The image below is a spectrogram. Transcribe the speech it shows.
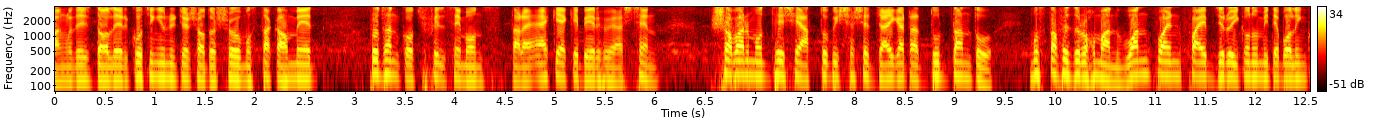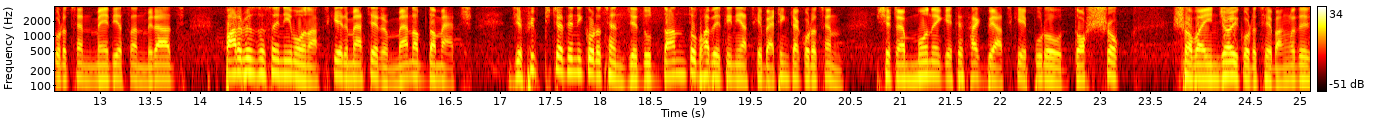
বাংলাদেশ দলের কোচিং ইউনিটের সদস্য মুস্তাক আহমেদ, প্রধান কোচ ফিল সিমন্স, তারা একে একে বের হয়ে আসছেন। সবার মধ্যে সে আত্মবিশ্বাসের জায়গাটা দুর্দান্ত। Mustafizur Rahman one point five zero ইকোনমিতে বোলিং করেছেন মেহেদি হাসান মিরাজ। পারভেজ হোসেন ইমন আজকের ম্যাচের ম্যান অফ দ্য ম্যাচ যে ফিফটিটা তিনি করেছেন, যে দুর্দান্তভাবে তিনি আজকে ব্যাটিংটা করেছেন, সেটা মনে গেঁথে থাকবে আজকে পুরো দর্শক। সবাই এনজয় করেছে, বাংলাদেশ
